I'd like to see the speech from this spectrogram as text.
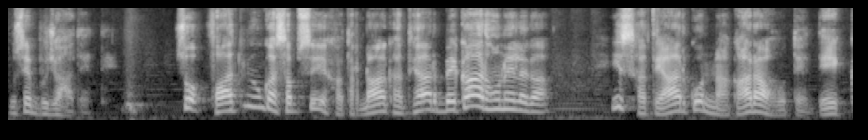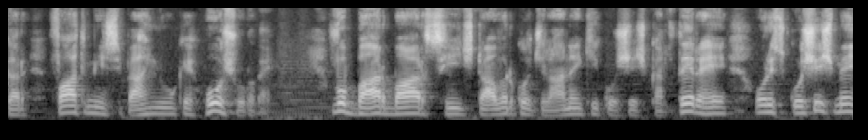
اسے بجھا دیتے۔ سو فاطمیوں کا سب سے خطرناک ہتھیار بیکار ہونے لگا۔ اس ہتھیار کو ناکارہ ہوتے دیکھ کر فاطمی سپاہیوں کے ہوش اڑ گئے۔ وہ بار بار سیج ٹاور کو جلانے کی کوشش کرتے رہے اور اس کوشش میں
